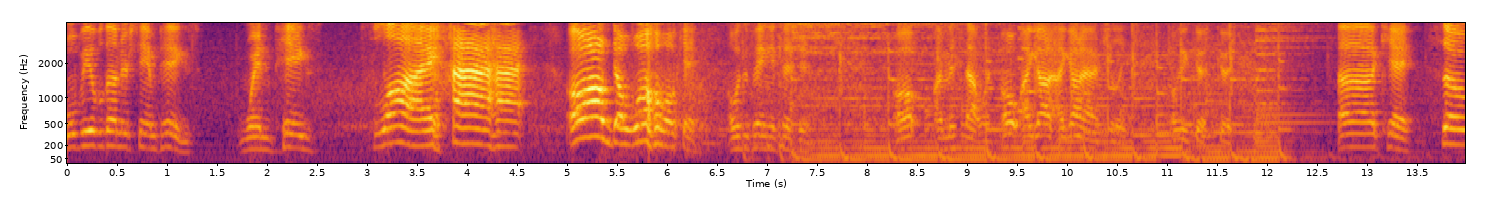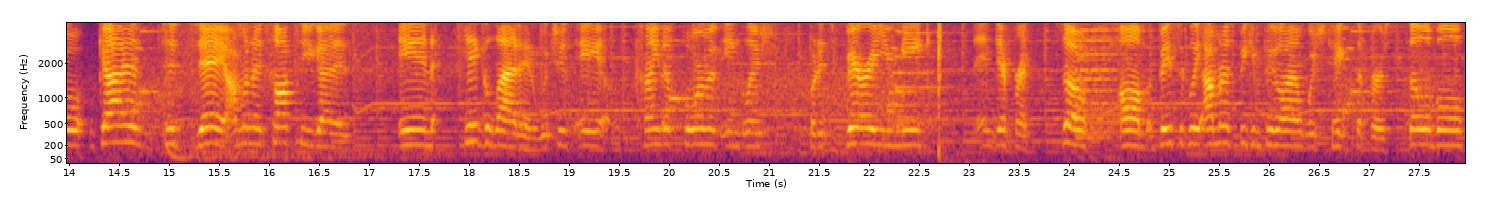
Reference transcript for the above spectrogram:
We'll be able to understand pigs when pigs fly. Ha ha. Oh no! Whoa. Okay, I wasn't paying attention. Oh, I missed that one. Oh, I got it. I got it actually. Okay, good, good. Okay, so guys, today I'm gonna talk to you guys in Pig Latin, which is a kind of form of English, but it's very unique and different. So, um, basically, I'm gonna speak in Pig Latin, which takes the first syllable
